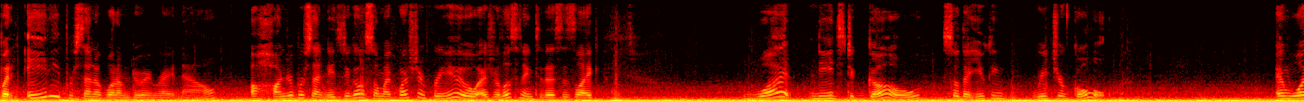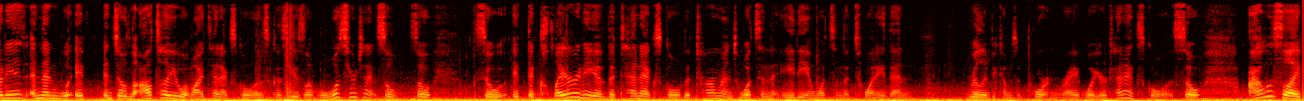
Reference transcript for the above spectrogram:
But 80% of what I'm doing right now, 100% needs to go. So my question for you as you're listening to this is like, what needs to go so that you can reach your goal. And what is and then if and so i'll tell you what my 10x goal is because he's like well what's your 10 so so so if the clarity of the 10x goal determines what's in the 80 and what's in the 20 then really becomes important right what your 10x goal is. So i was like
